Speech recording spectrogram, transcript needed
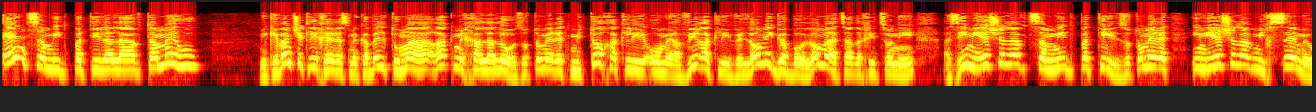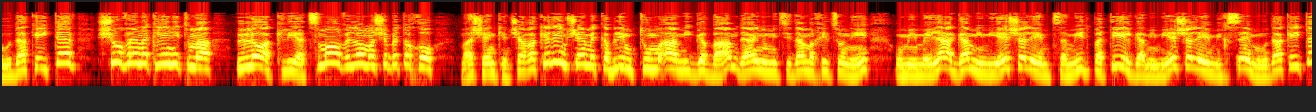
אין צמיד פתיל עליו, טמא הוא. מכיוון שכלי חרס מקבל טומאה רק מחללו, זאת אומרת מתוך הכלי או מאוויר הכלי ולא מגבו, לא מהצד החיצוני, אז אם יש עליו צמיד פתיל, זאת אומרת, אם יש עליו מכסה מהודק היטב, שוב אין הכלי נטמע, לא הכלי עצמו ולא מה שבתוכו. מה שאין כן שאר הכלים שהם מקבלים טומאה מגבם, דהיינו מצידם החיצוני, וממילא גם אם יש עליהם צמיד פתיל, גם אם יש עליהם מכסה מהודק היטב,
